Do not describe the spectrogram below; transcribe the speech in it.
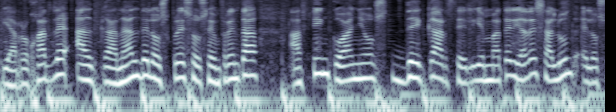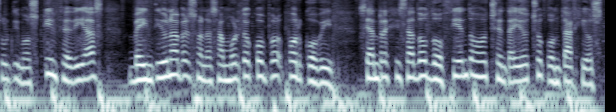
y arrojarle al canal de los presos. Se enfrenta a cinco años de cárcel. Y en materia de salud, en los últimos 15 días, 21 personas han muerto por COVID. Se han registrado 288 contagios.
